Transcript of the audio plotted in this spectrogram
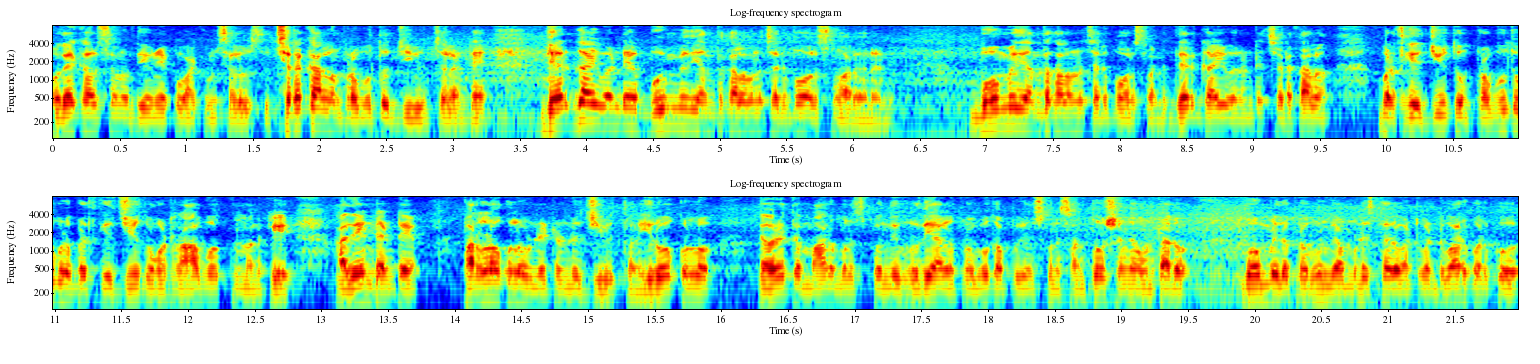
ఉదయకాల సమయంలో దేవుని యొక్క వాక్యం సెలవుస్తుంది. చిరకాలం ప్రభుత్వం జీవించాలంటే దీర్ఘాయువు అంటే భూమి మీద ఎంతకాలం చనిపోవాల్సిన వారేనండి భూమి మీద ఎంతకాలంలో చనిపోవాల్సి ఉంటుంది? దీర్ఘాయువు అని అంటే చిరకాలం బ్రతికే జీవితం ప్రభుత్వం కూడా బ్రతికే జీవితం ఒకటి రాబోతుంది మనకి. అదేంటంటే పరలోకంలో ఉండేటువంటి జీవితం. ఈ లోకంలో ఎవరైతే మారు మనసు పొంది హృదయాలను ప్రభుకు అప్పగించుకుని సంతోషంగా ఉంటారో భూమి మీద ప్రభుని వెంబడిస్తారో అటువంటి వారి కొరకు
